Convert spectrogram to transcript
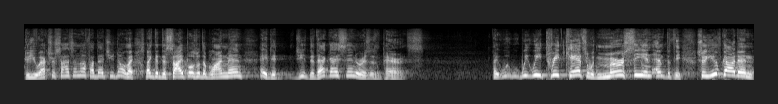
Do you exercise enough? I bet you don't. Like, like the disciples with the blind man. Hey, did, did that guy sin or is his parents? Like we, we treat cancer with mercy and empathy. So you've got an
